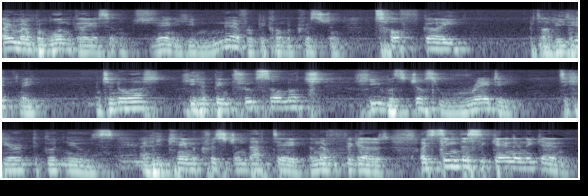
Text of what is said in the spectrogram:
I remember one guy, I said, oh, Jenny, he'd never become a Christian. Tough guy. I thought he'd hit me. And you know what? He had been through so much, he was just ready to hear the good news. And he came a Christian that day. I'll never forget it. I sing this again and again.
